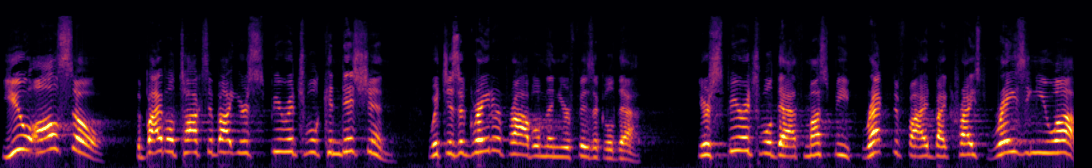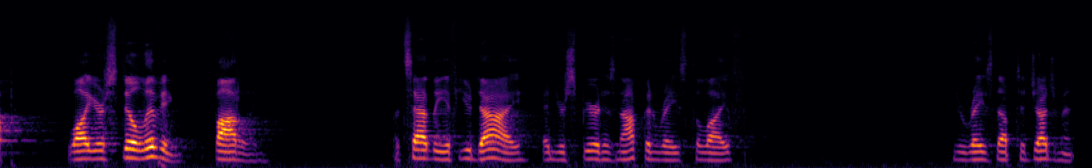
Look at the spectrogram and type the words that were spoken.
You also, the Bible talks about your spiritual condition, which is a greater problem than your physical death. Your spiritual death must be rectified by Christ raising you up while you're still living bodily. But sadly, if you die and your spirit has not been raised to life, you're raised up to judgment.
